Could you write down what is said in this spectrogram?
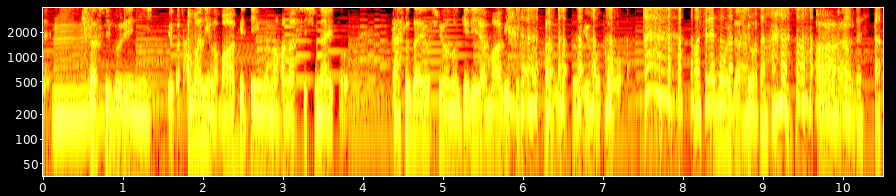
でですね、久しぶりに、っていうかたまにはマーケティングの話しないと、安田義雄のゲリラマーケティングだったんだということを、忘れそうになってましたはいそうでした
